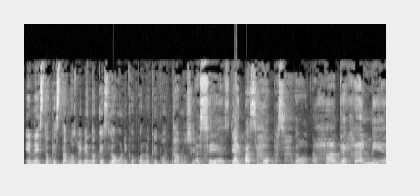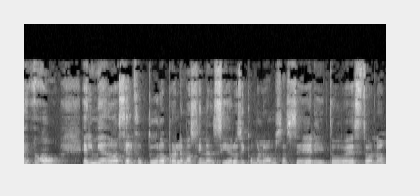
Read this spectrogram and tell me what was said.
en esto que estamos viviendo, que es lo único con lo que contamos. Así es. Ya el pasado, pasado. Ajá, deja el miedo, el miedo hacia el futuro, problemas financieros y cómo lo vamos a hacer y todo esto, ¿no?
